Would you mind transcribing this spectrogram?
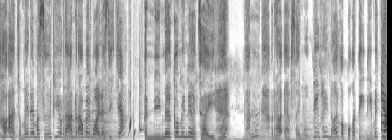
เขาอาจจะไม่ได้มาซื้อที่ร้านเราบ่อยๆแล้วสิจ๊ะ อันนี้แม่ก็ไม่แน่ใจแฮะ งั้นเราแอบใส่หมูปิ้งให้น้อยกว่าปกติดีไหมจ๊ะ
